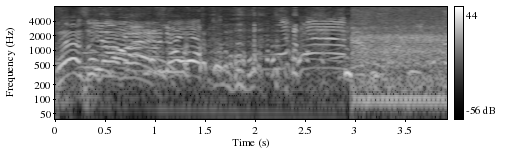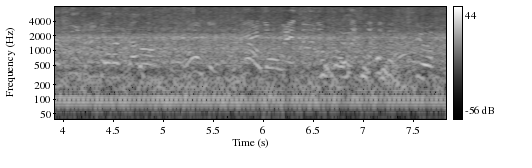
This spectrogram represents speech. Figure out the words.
Да, зубовая. Это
